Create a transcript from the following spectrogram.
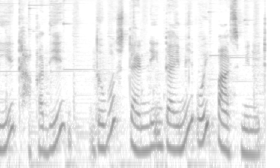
নিয়ে ঢাকা দিয়ে দেবো স্ট্যান্ডিং টাইমে ওই পাঁচ মিনিট।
